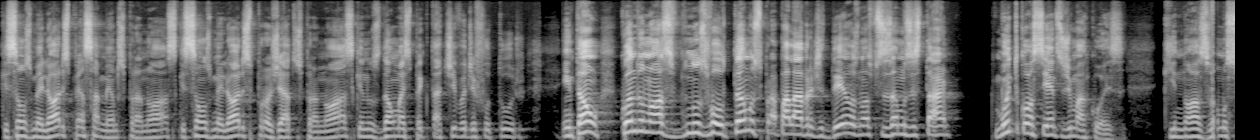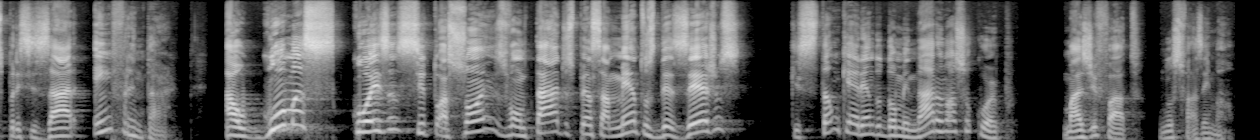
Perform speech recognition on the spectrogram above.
que são os melhores pensamentos para nós, que são os melhores projetos para nós, que nos dão uma expectativa de futuro. Então, quando nós nos voltamos para a palavra de Deus, nós precisamos estar muito conscientes de uma coisa: que nós vamos precisar enfrentar algumas coisas, situações, vontades, pensamentos, desejos que estão querendo dominar o nosso corpo, mas de fato nos fazem mal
